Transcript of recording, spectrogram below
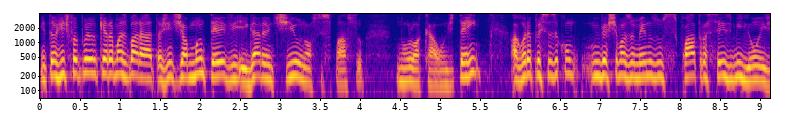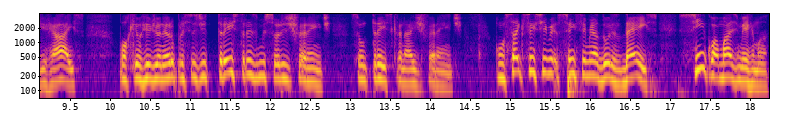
Então a gente foi por que era mais barato, a gente já manteve e garantiu o nosso espaço no local onde tem. Agora precisa investir mais ou menos uns 4 a 6 milhões de reais, porque o Rio de Janeiro precisa de três transmissores diferentes, são três canais diferentes. Consegue sem semeadores 10, 5 a mais, minha irmã,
